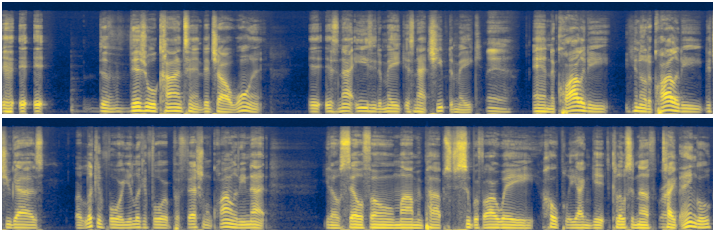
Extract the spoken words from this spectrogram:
it, it it the visual content that y'all want, it, it's not easy to make. It's not cheap to make, Man. and the quality, you know, the quality that you guys are looking for, you're looking for professional quality, not you know, cell phone, mom and pops, super far away. Hopefully, I can get close enough Right. type angle.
